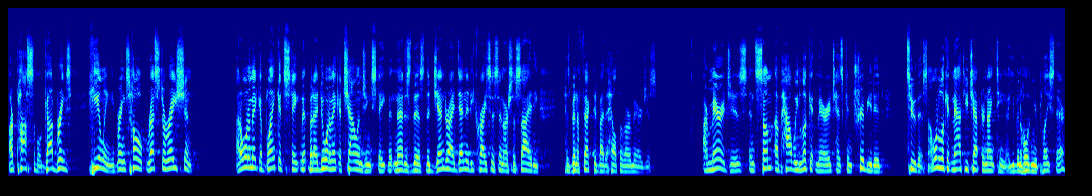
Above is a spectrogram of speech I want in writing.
are possible. God brings healing, He brings hope, restoration. I don't want to make a blanket statement, but I do want to make a challenging statement, and that is this the gender identity crisis in our society has been affected by the health of our marriages. Our marriages and some of how we look at marriage has contributed to this. I want to look at Matthew chapter 19. Now, you've been holding your place there.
